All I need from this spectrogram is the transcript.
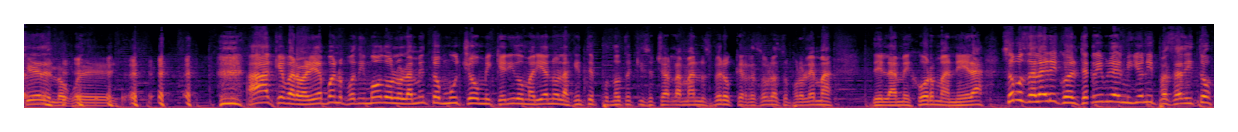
Quiérelo, este- güey. Ah, qué barbaridad. Bueno, pues ni modo, lo lamento mucho, mi querido Mariano. La gente pues no te quiso echar la mano. Espero que resuelvas tu problema de la mejor manera. Somos al aire con el terrible al millón y pasadito.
